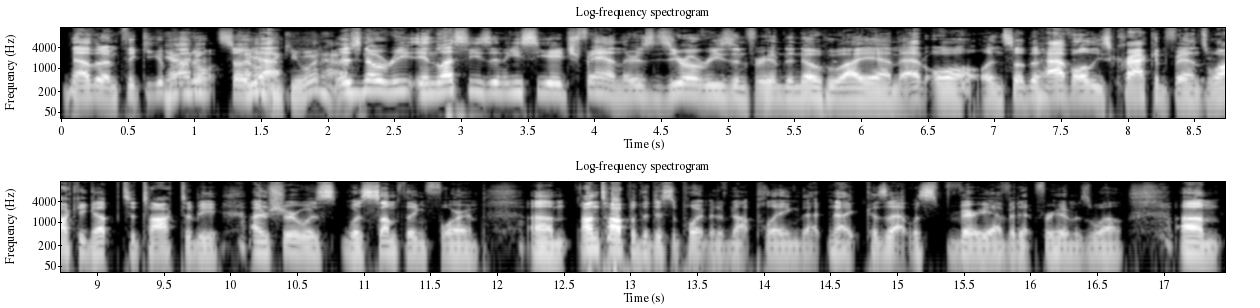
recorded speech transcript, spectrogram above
now that I'm thinking about yeah, it. So yeah, you would have. There's no re unless he's an ECH fan. There's zero reason for him to know who I am at all. And so to have all these Kraken fans walking up to talk to me, I'm sure was was something for him. Um, on top of the disappointment of not playing that night because that was very evident for him as well. Um,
